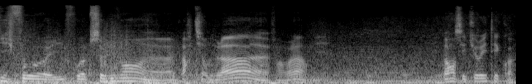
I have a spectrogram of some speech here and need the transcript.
il faut, il faut absolument euh, partir de là. Enfin voilà, on est pas en sécurité quoi.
